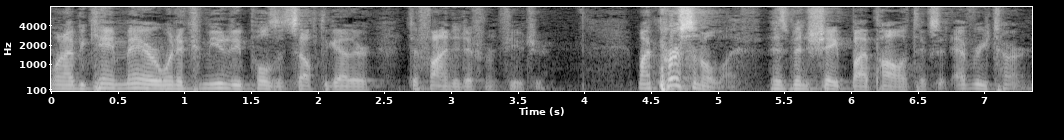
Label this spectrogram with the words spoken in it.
when I became mayor when a community pulls itself together to find a different future. My personal life has been shaped by politics at every turn.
